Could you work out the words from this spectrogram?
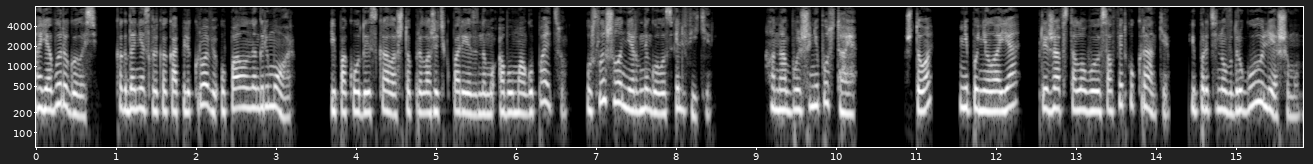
а я выругалась, когда несколько капель крови упало на гримуар, и покуда искала, что приложить к порезанному об бумагу пальцу, услышала нервный голос эльфики. «Она больше не пустая». «Что?» — не поняла я, прижав столовую салфетку к ранке и протянув другую лешему,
